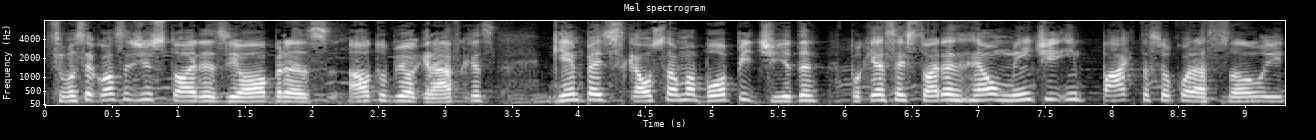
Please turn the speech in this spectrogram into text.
Se você gosta de histórias e obras autobiográficas, Game Pé Descalço é uma boa pedida, porque essa história realmente impacta seu coração e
